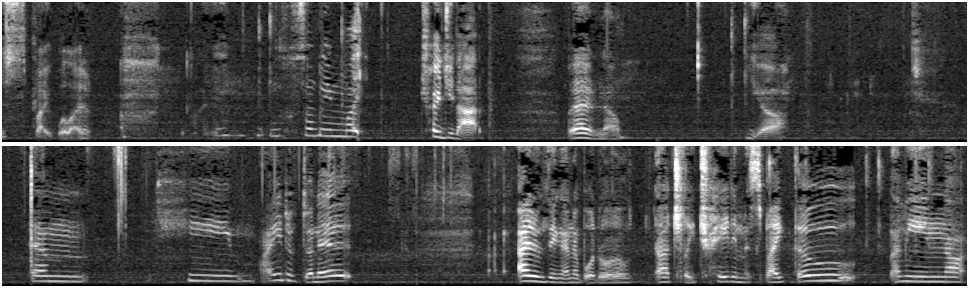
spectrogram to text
Spike, well, I don't somebody might try to do that. But I don't know. Yeah. Um, he might have done it. I don't think anybody will actually trade him a spike, though. I mean, not.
